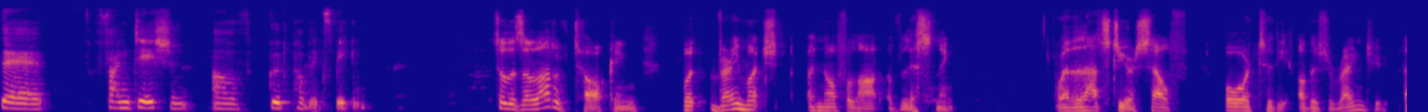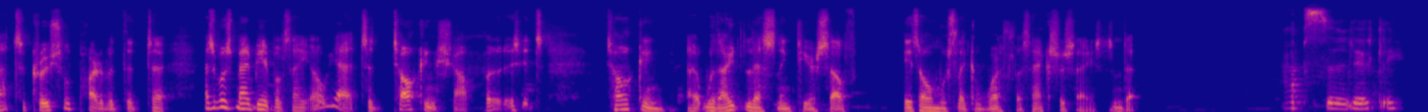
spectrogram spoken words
the foundation of good public speaking. So there's a lot of talking, but very much an awful lot of listening, whether that's to yourself or to the others around you. That's a crucial part of it. That uh, I suppose maybe people say, "Oh yeah, it's a talking shop," but it's talking uh, without listening to yourself is almost like a worthless exercise, isn't it? Absolutely.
